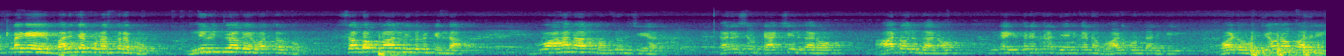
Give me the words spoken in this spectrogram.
అట్లాగే బలిజ కులస్తులకు నిరుద్యోగ యువతలకు సబ ప్లాన్ నిధుల కింద వాహనాలు మంజూరు చేయాలి. కనీసం ట్యాక్సీలు గానో ఆటోలు గానో ఇంకా ఇతర ఇతర దేనికైనా వాడుకోవడానికి వాడు జీవనోపాధిని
